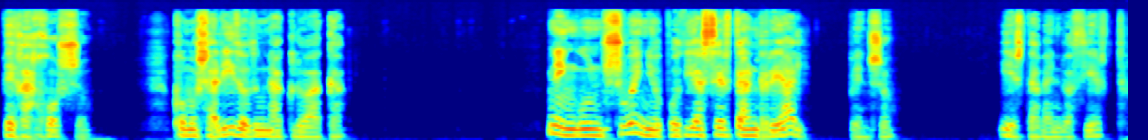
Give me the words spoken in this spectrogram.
pegajoso, como salido de una cloaca. Ningún sueño podía ser tan real, pensó, y estaba en lo cierto.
